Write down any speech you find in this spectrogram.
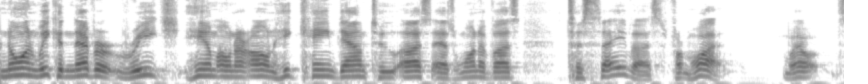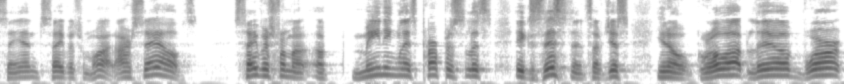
knowing we could never reach him on our own, he came down to us as one of us to save us from what? Well, sin. Save us from what? Ourselves. Save us from a, a meaningless, purposeless existence of just, you know, grow up, live, work,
